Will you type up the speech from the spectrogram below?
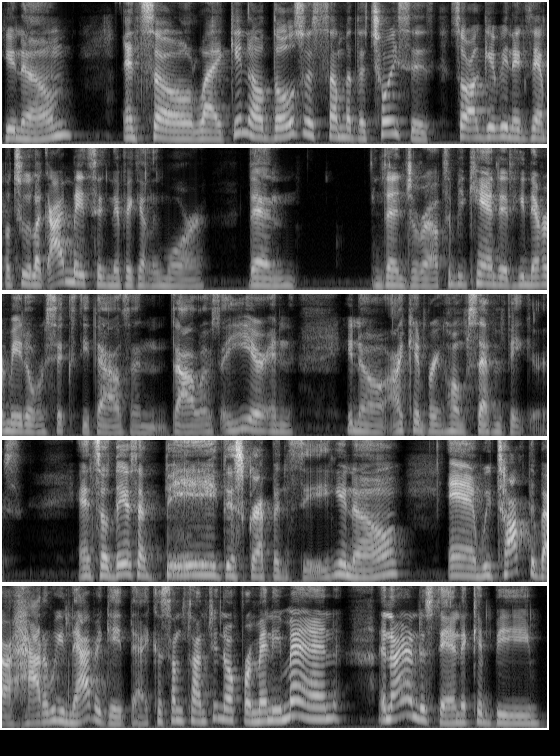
you know? And so, like, you know, those are some of the choices. So I'll give you an example too. Like, I made significantly more than than Jarrell. To be candid, he never made over sixty thousand dollars a year, and you know, I can bring home seven figures. And so there's a big discrepancy, you know? And we talked about how do we navigate that? Because sometimes, you know, for many men, and I understand it can be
